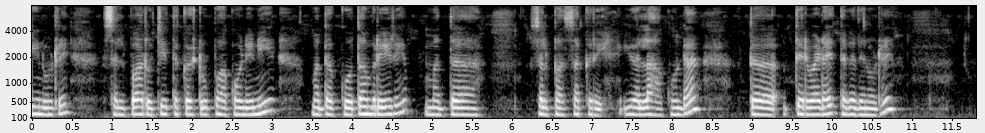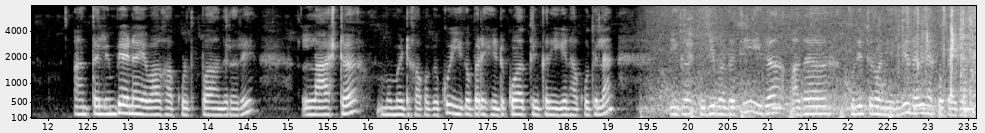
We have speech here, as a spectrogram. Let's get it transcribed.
ಈಗ ನೋಡ್ರಿ, ಸ್ವಲ್ಪ ರುಚಿ ತಕ್ಕಷ್ಟು ಉಪ್ಪು ಹಾಕ್ಕೊಂಡೀನಿ ಮತ್ತು ಕೊತ್ತಂಬರಿ ರೀ, ಮತ್ತು ಸ್ವಲ್ಪ ಸಕ್ಕರೆ ಇವೆಲ್ಲ ಹಾಕ್ಕೊಂಡು ತ, ತೆರವಾಡ ತೆಗೆದೆ ನೋಡಿರಿ. ಅಂತ ಲಿಂಬೆಹಣ್ಣು ಯಾವಾಗ ಹಾಕೊಳ್ತಪ್ಪ ಅಂದ್ರೆ ರೀ ಲಾಸ್ಟ್ ಮೂಮೆಂಟ್ಗೆ ಹಾಕೋಬೇಕು. ಈಗ ಬರೀ ಹಿಂಡ್ಕೊಳ್ಳೋ ಕರಿ ಈಗೇನು ಹಾಕೋದಿಲ್ಲ. ಈಗ ಕುದಿ ಬಂದೈತಿ, ಈಗ ಅದ ಕುದಿತಿರೋ ನೀರಿಗೆ ರವೆ ಹಾಕೋತಾ ಇದ್ದಾನೆ.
